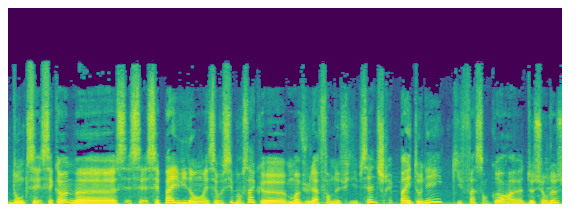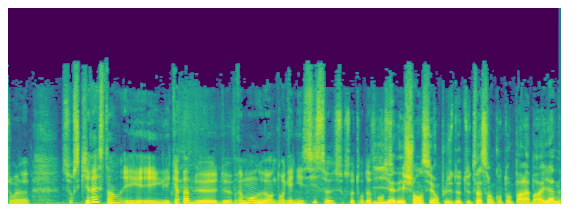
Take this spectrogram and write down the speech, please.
Donc c'est quand même euh, c'est pas évident et c'est aussi pour ça que moi vu la forme de Philipsen je serais pas étonné qu'il fasse encore 2 euh, sur 2 sur, sur ce qui reste hein. et, il est capable de, vraiment d'en gagner 6 euh, sur ce Tour de France. Il y a des chances et en plus de toute façon quand on parle à Brian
